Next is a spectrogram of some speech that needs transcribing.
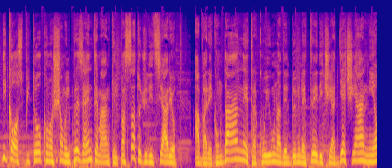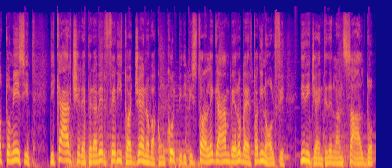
Di Cospito conosciamo il presente ma anche il passato giudiziario ha varie condanne, tra cui una del 2013 a 10 anni e 8 mesi di carcere per aver ferito a Genova con colpi di pistola alle gambe Roberto Adinolfi, dirigente dell'Ansaldo.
